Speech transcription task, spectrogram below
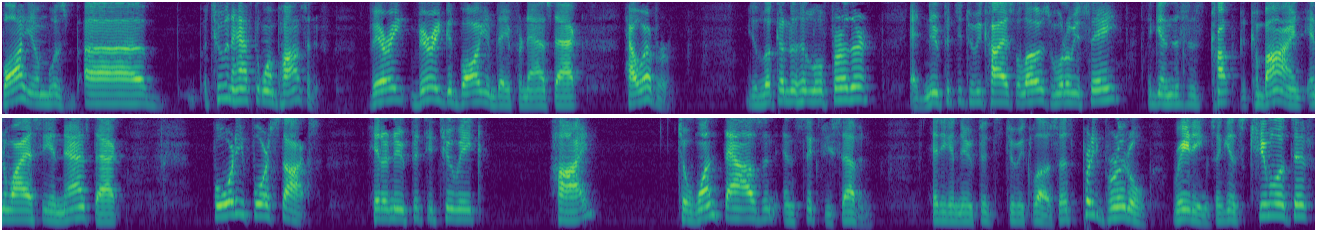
Volume was uh, two and a half to one positive. Very, very good volume day for NASDAQ. However, you look under the a little further at new 52 week highs and lows, and what do we see? Again, this is com- combined NYSE and NASDAQ. 44 stocks hit a new 52 week high to 1,067, hitting a new 52 week low. So that's pretty brutal readings against cumulative.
